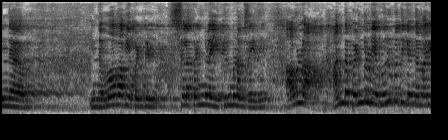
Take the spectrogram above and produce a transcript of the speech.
இந்த இந்த மோபாவிய பெண்கள் சில பெண்களை திருமணம் செய்து அவள் அந்த பெண்களுடைய விருப்பத்துக்கு ஏற்ற மாதிரி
